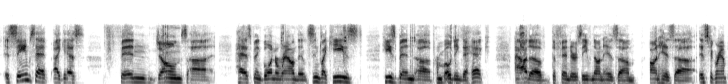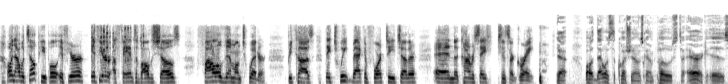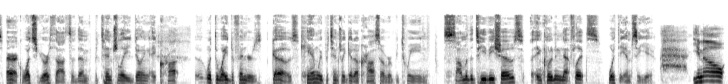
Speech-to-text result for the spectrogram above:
it seems that I guess Finn Jones uh, has been going around, and it seems like he's he's been uh, promoting the heck out of Defenders, even on his um, on his uh, Instagram. Oh, and I would tell people if you're if you're a fans of all the shows, follow them on Twitter because they tweet back and forth to each other, and the conversations are great. Yeah. Well, that was the question I was going to pose to Eric is, Eric, what's your thoughts of them potentially doing a cross, with the way Defenders goes, can we potentially get a crossover between some of the TV shows, including Netflix, with the MCU? You know,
